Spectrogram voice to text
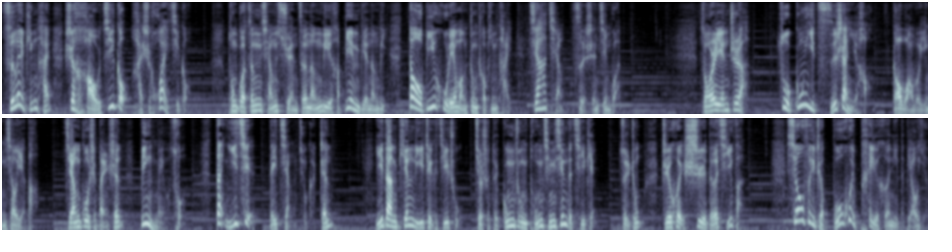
此类平台是好机构还是坏机构？通过增强选择能力和辨别能力，倒逼互联网众筹平台加强自身监管。总而言之啊，做公益慈善也好，搞网络营销也罢，讲故事本身并没有错，但一切得讲究个真。一旦偏离这个基础，就是对公众同情心的欺骗，最终只会适得其反。消费者不会配合你的表演，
